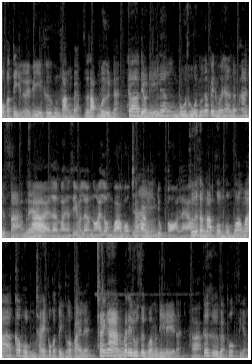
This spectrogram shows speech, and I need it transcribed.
ปกติเลยพี่ คือหูฟังแบบระดับหมื่นน่ะ ก็เดี๋ยวนี้เรื่องบลูทูธมันก็เป็นเวอร์ชันแบบ 5.3 แล้ว ใช่ เริ่ม latency มันเริ่มน้อยลงกว่าพวกหูฟังใช่ ยุคก่อนแล้ว คือสำหรับผมผมมองว่าก็ผมใช้ปกติทั่วไปเลย ใช้งานไม่ได้รู้สึกว่ามันดีเลยนะ อ่า ก็คือแบบพวกเสียง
